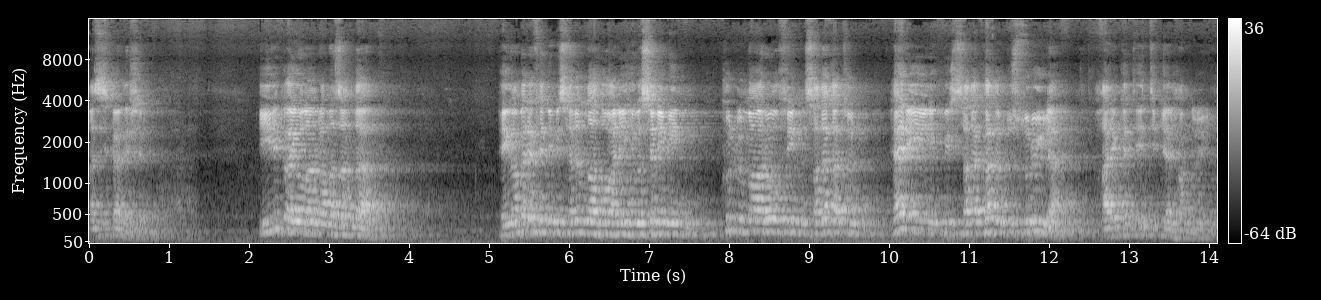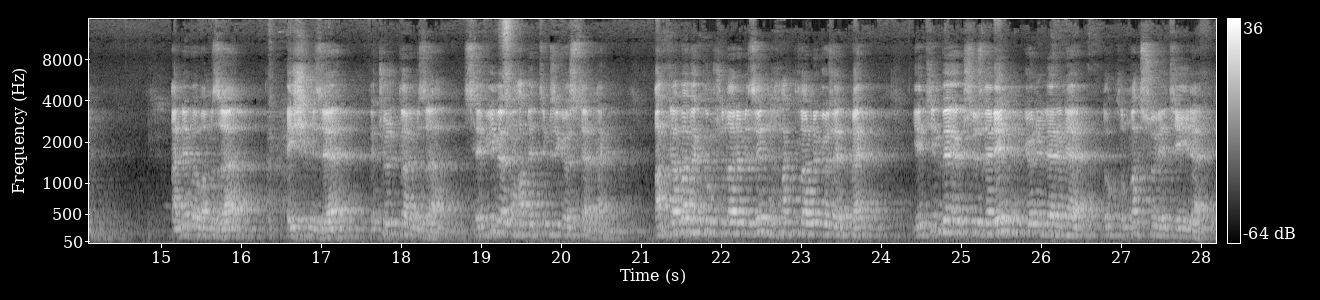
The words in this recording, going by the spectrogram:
Aziz kardeşlerim, iyilik ayı olan Ramazan'da Peygamber Efendimiz sallallahu aleyhi ve sellemin kullu marufin sadakatun her iyilik bir sadakadır düsturuyla hareket ettik elhamdülillah. Anne babamıza, eşimize ve çocuklarımıza sevgi ve muhabbetimizi göstermek, akraba ve komşularımızın haklarını gözetmek, yetim ve öksüzlerin gönüllerine dokunmak suretiyle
